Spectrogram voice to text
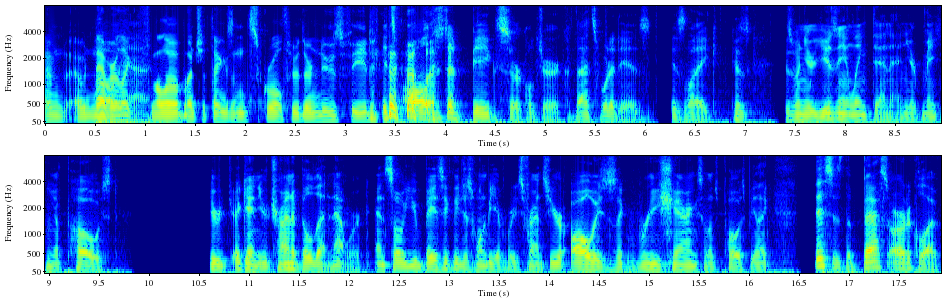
I'm, I would never Oh, like yeah. follow a bunch of things and scroll through their news feed. it's all just a big circle jerk. That's what it is. Is like because because when you're using LinkedIn and you're making a post, you're again you're trying to build that network, and so you basically just want to be everybody's friend. So you're always just like resharing someone's post, being like, "This is the best article I've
